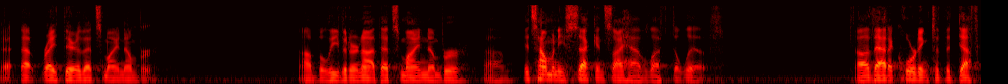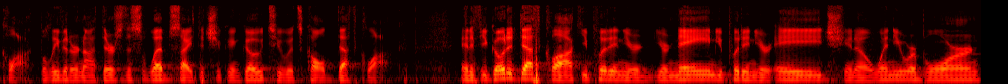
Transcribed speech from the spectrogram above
That, that right there, that's my number. Uh, believe it or not, that's my number. Um, it's how many seconds I have left to live. Uh, that according to the death clock. Believe it or not, there's this website that you can go to. It's called Death Clock. And if you go to Death Clock, you put in your, your name, you put in your age, you know, when you were born,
